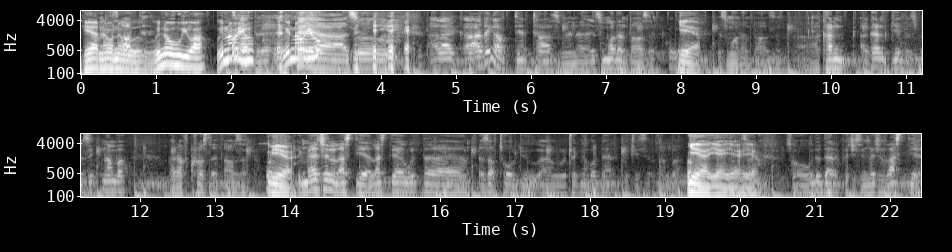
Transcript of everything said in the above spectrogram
yeah. But No, no, we know who you are. We know It's you. We know you. yeah, so I like. I think I've did tons, man. Uh, it's more than thousand. Yeah, It's more than thousand. Uh, I can't. I can't give a specific number, but I've crossed a thousand. yeah, Imagine last year. Last year with the, as I've told you, uh, we were talking about direct purchase. Remember? yeah, yeah, yeah, So- yeah. So with the direct purchase, imagine last year,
